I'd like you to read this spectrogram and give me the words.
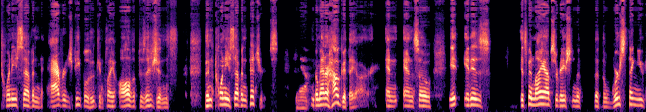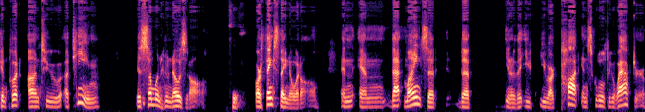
27 average people who can play all the positions than 27 pitchers. Yeah. No matter how good they are, and and so it it is. It's been my observation that that the worst thing you can put onto a team is someone who knows it all or thinks they know it all. And and that mindset that you know that you you are taught in school to go after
